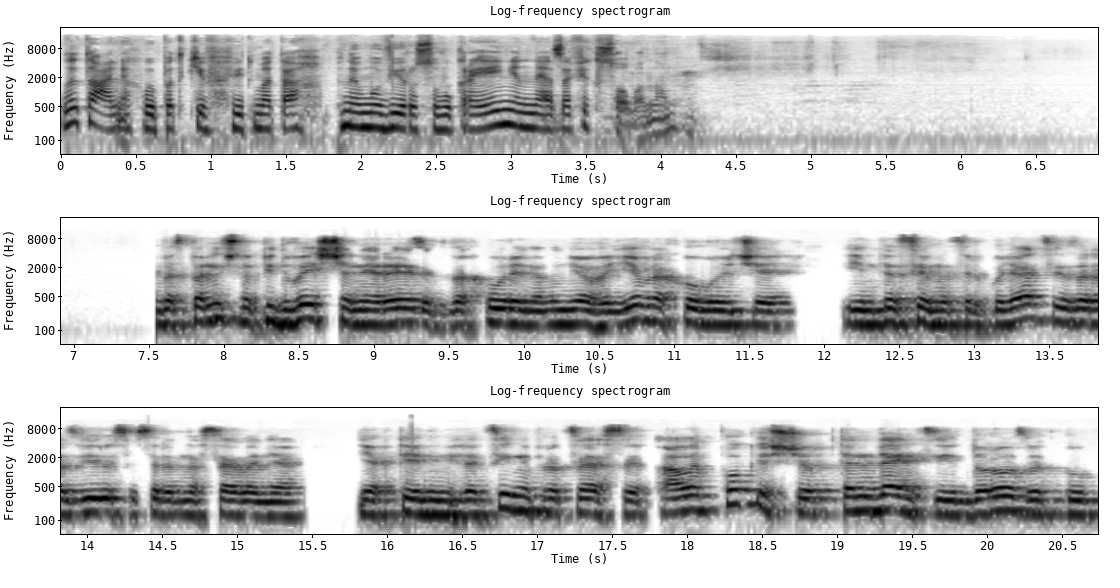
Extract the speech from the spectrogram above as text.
Летальних випадків від метапневмовірусу в Україні не зафіксовано. Безперечно, підвищений ризик захворювання на нього є, враховуючи і інтенсивну циркуляцію зараз вірусів серед населення і активні міграційні процеси, але поки що тенденції до розвитку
